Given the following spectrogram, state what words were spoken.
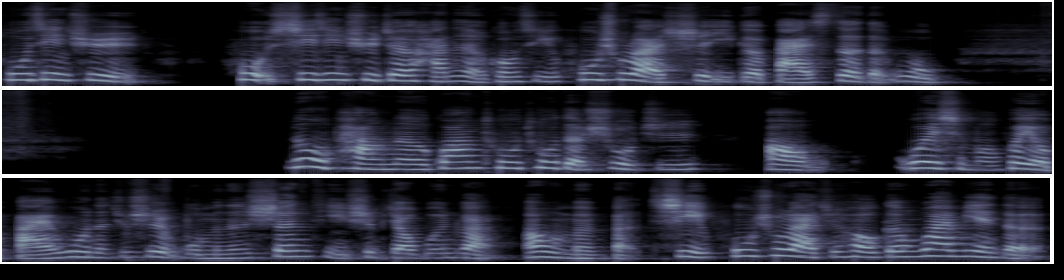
呼进去，呼吸进去这个寒冷的空气，呼出来是一个白色的雾。路旁呢，光秃秃的树枝哦，为什么会有白雾呢？就是我们的身体是比较温暖，而我们把气呼出来之后，跟外面的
